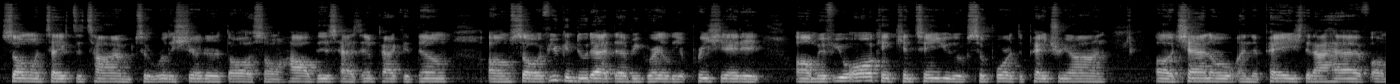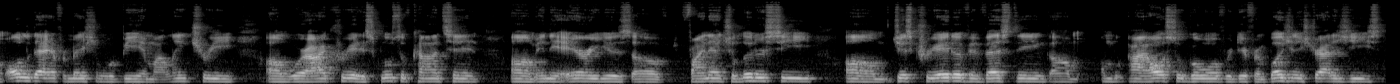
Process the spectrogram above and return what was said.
someone takes the time to really share their thoughts on how this has impacted them. Um, so if you can do that, that'd be greatly appreciated. Um, if you all can continue to support the Patreon uh, channel and the page that I have, um, all of that information will be in my link tree um, where I create exclusive content um, in the areas of financial literacy, um, just creative investing. Um, I also go over different budgeting strategies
